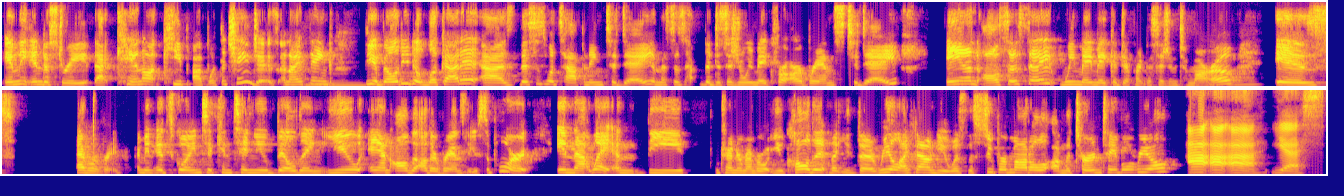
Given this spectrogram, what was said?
in the industry that cannot keep up with the changes. And I think Mm. the ability to look at it as this is what's happening today, and this is the decision we make for our brands today, and also say we may make a different decision tomorrow Mhm. is evergreen. I mean, it's going to continue building you and all the other brands that you support in that way. And the I'm trying to remember what you called it, but the reel I found you was the supermodel on the turntable reel. Ah, ah, ah. Yes.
